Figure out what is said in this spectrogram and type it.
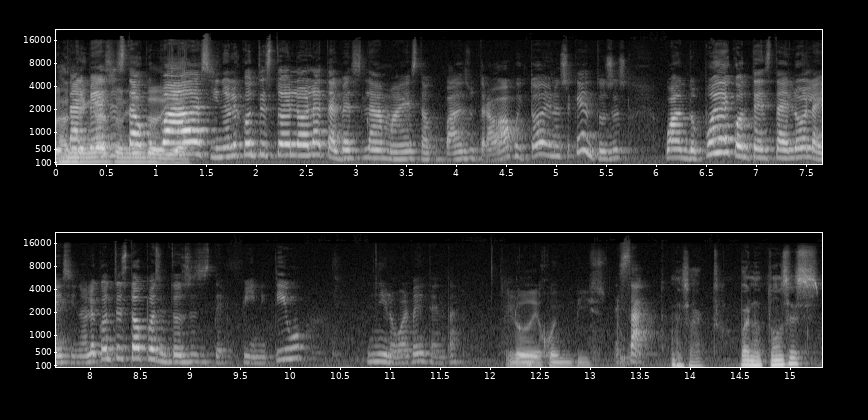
Espero Tal vez está ocupada, día. si no le contestó el hola, tal vez la mamá está ocupada en su trabajo y todo, y no sé qué. Entonces, cuando puede contesta el hola y si no le contestó, pues entonces es definitivo, ni lo vuelve a intentar. Lo dejo en visto. Exacto. Exacto. Bueno, entonces,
